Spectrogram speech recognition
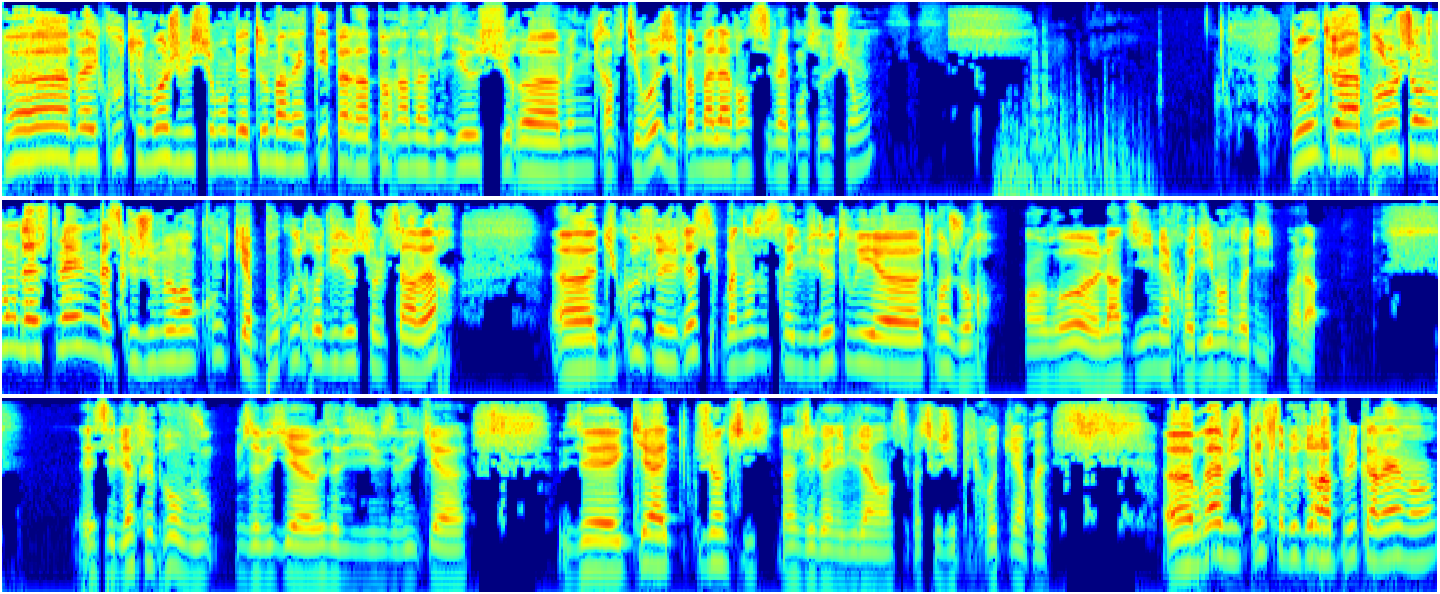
Ah bah écoute, moi je vais sûrement bientôt m'arrêter par rapport à ma vidéo sur euh, Minecraft Heroes, j'ai pas mal avancé ma construction. Donc euh, pour le changement de la semaine, parce que je me rends compte qu'il y a beaucoup trop de vidéos sur le serveur, euh, du coup ce que je vais faire c'est que maintenant ça sera une vidéo tous les 3 jours. En gros euh, lundi, mercredi, vendredi, voilà. Et c'est bien fait pour vous. Vous avez qu'à, vous avez, vous avez qu'à, vous avez être plus gentil. Non, je déconne évidemment, c'est parce que j'ai plus de contenu après. Euh, bref, j'espère que ça vous aura plu quand même. Hein.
